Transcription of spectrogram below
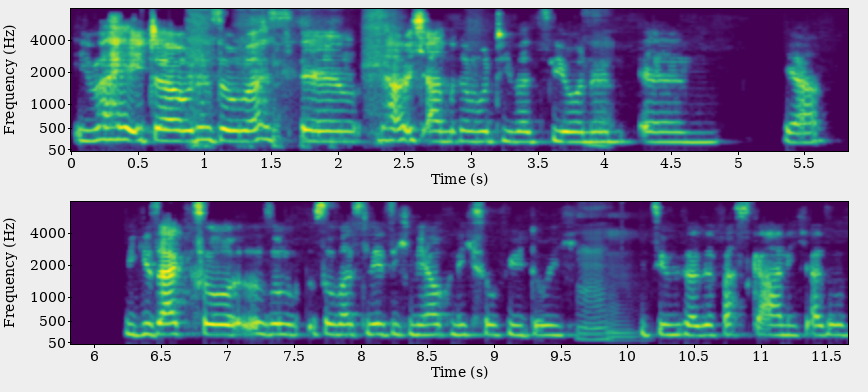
Über Hater oder sowas. ähm, da habe ich andere Motivationen. Ja. Ähm, ja wie gesagt, so, so sowas lese ich mir auch nicht so viel durch, mhm. beziehungsweise fast gar nicht. Also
